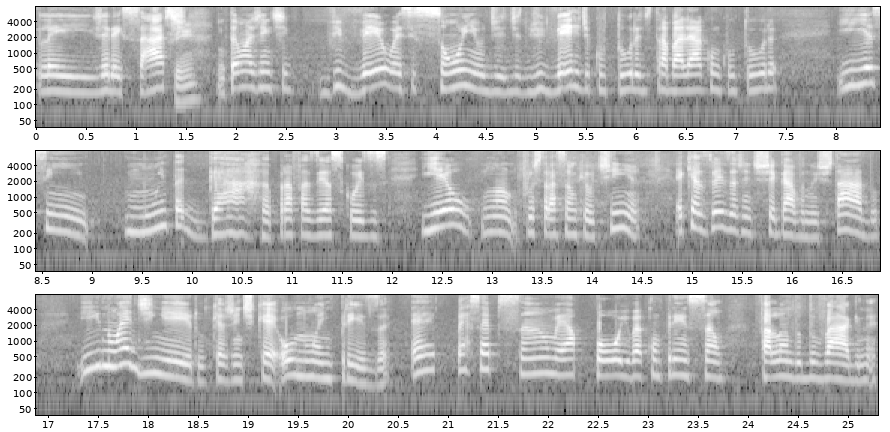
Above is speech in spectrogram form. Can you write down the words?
lei Gereissati. Então a gente viveu esse sonho de, de viver de cultura, de trabalhar com cultura. E assim, muita garra para fazer as coisas. E eu, uma frustração que eu tinha é que às vezes a gente chegava no Estado e não é dinheiro que a gente quer, ou numa empresa, é percepção, é apoio, é compreensão. Falando do Wagner,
